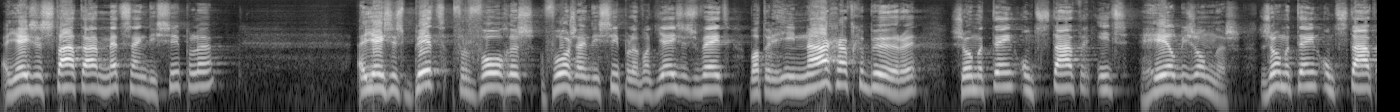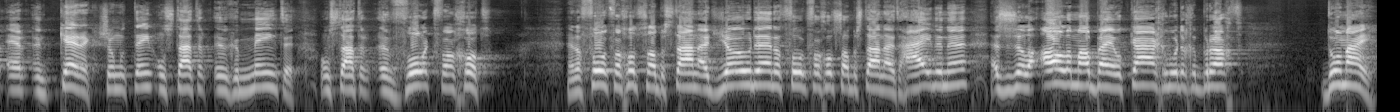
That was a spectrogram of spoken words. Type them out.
En Jezus staat daar met zijn discipelen. En Jezus bidt vervolgens voor zijn discipelen. Want Jezus weet wat er hierna gaat gebeuren. Zometeen ontstaat er iets heel bijzonders. Zometeen ontstaat er een kerk. Zometeen ontstaat er een gemeente. Ontstaat er een volk van God. En dat volk van God zal bestaan uit Joden. En dat volk van God zal bestaan uit heidenen. En ze zullen allemaal bij elkaar worden gebracht. Door mij.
